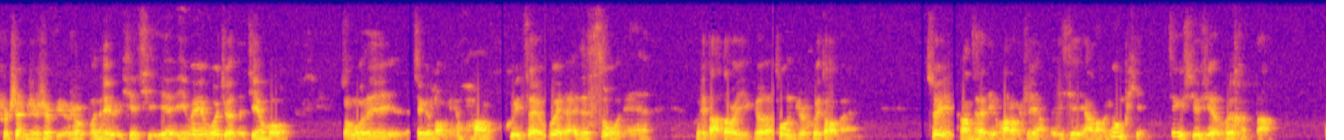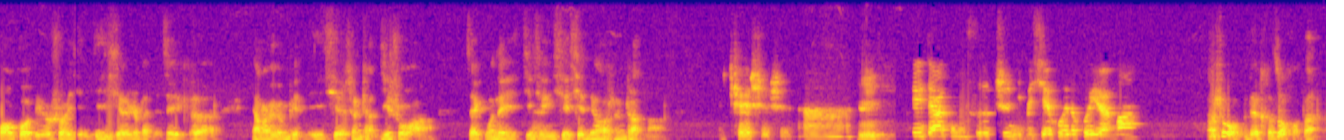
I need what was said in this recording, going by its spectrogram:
说甚至是比如说国内有一些企业，因为我觉得今后中国的这个老龄化会在未来的四五年会达到一个峰值会到来，所以刚才李华老师讲的一些养老用品，这个需求也会很大，包括比如说引进一些日本的这个养老用品的一些生产技术啊，在国内进行一些现代化生产啊。确实是，嗯嗯，这家公司是你们协会的会员吗？他是我们的合作伙伴。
